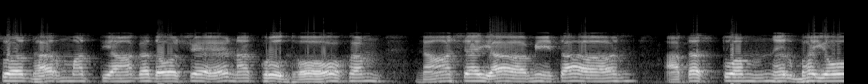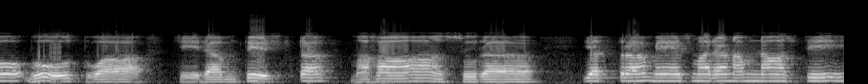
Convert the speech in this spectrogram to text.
स्वधर्मत्यागदोषेण क्रुधोऽहं नाशयामि तान्। अतस्त्वं निर्भयो भूत्वा चिरं तिष्ठ महासुर यत्र मे स्मरणं नास्ति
